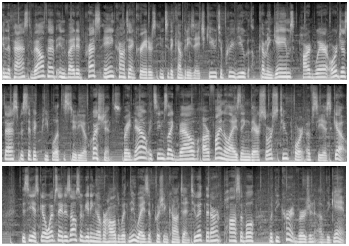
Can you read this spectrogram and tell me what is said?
In the past, Valve have invited press and content creators into the company's HQ to preview upcoming games, hardware, or just ask specific specific people at the studio questions. Right now, it seems like Valve are finalizing their Source 2 port of CSGO. The CSGO website is also getting overhauled with new ways of pushing content to it that aren't possible with the current version of the game.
